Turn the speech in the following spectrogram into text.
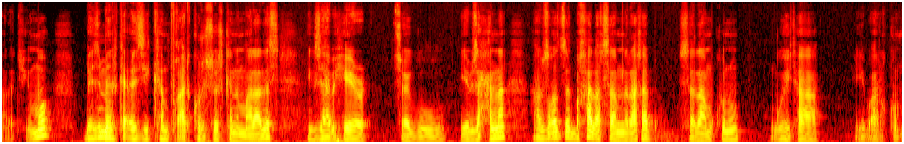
ማለት እዩ እሞ በዚ መልክዕ እዚ ከም ፍቓድ ክርስቶስ ክንመላለስ እግዚኣብሄር ጸግኡ የብዝሓልና ኣብ ዝቕጽል ብኻልእ ክሳብ ንራኸብ ሰላም ኩኑ ጎይታ ይባርኩም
